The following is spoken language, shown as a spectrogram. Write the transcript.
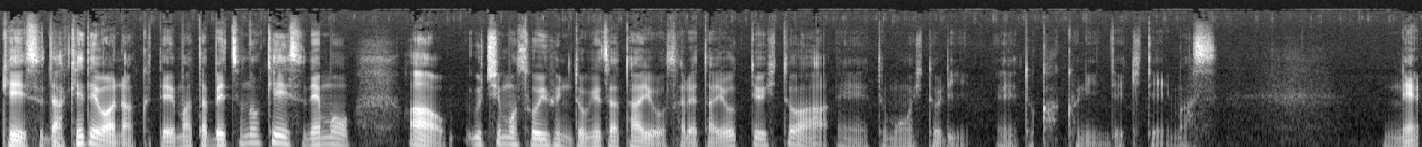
ケースだけではなくてまた別のケースでもあうちもそういうふうに土下座対応されたよっていう人は、えー、っともう一人、えー、っと確認できています。ね。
